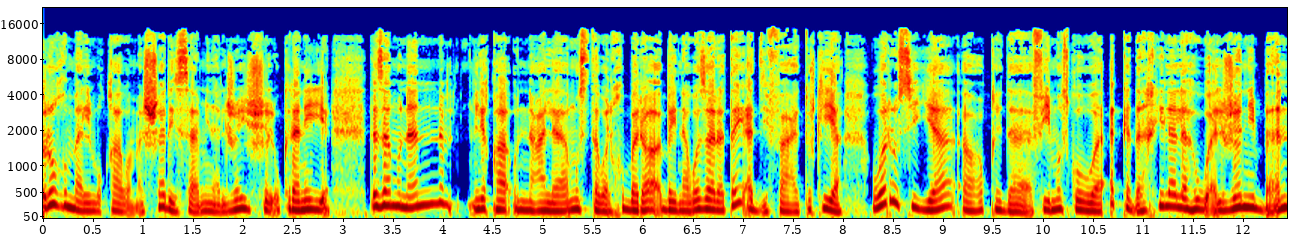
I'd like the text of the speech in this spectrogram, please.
رغم المقاومة الشرسة من الجيش الأوكراني. تزامنا لقاء على مستوى الخبراء بين وزارتي الدفاع التركية والروسية. عقد في موسكو وأكد خلاله الجانبان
